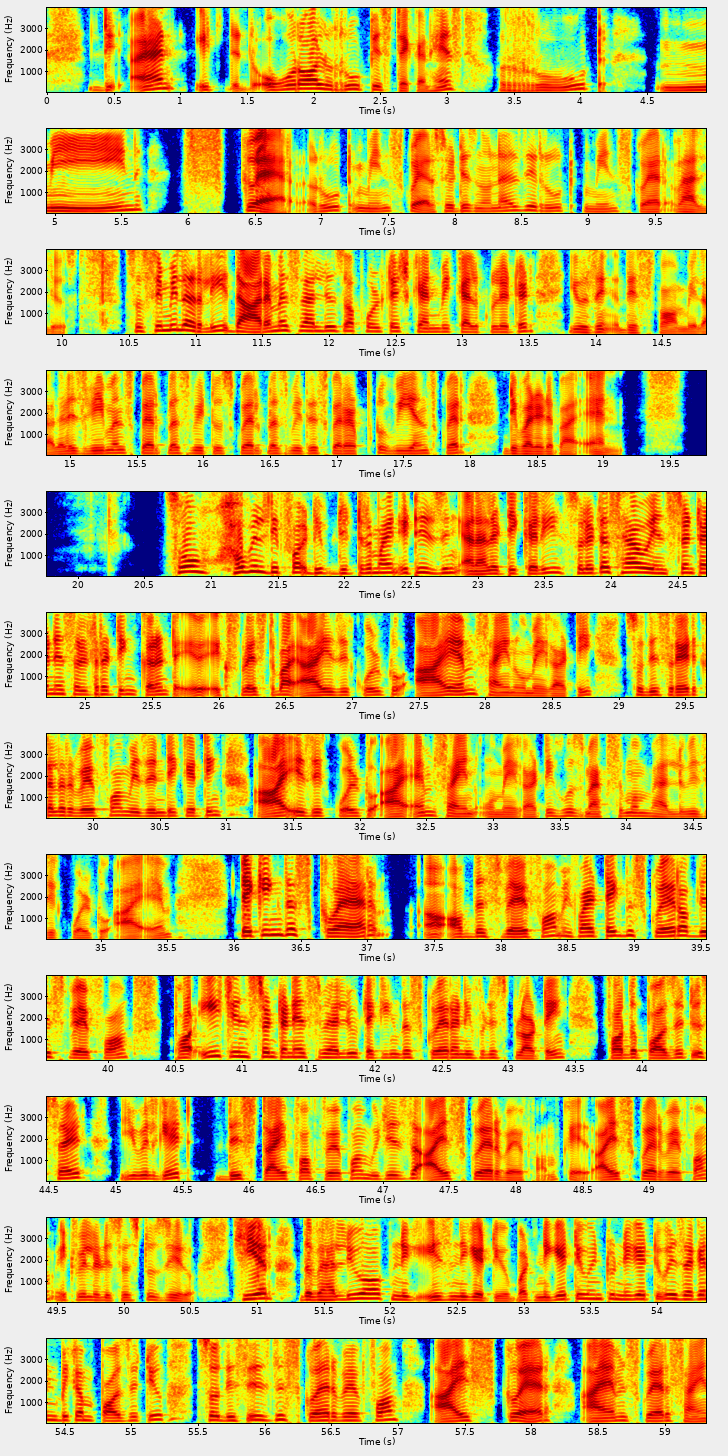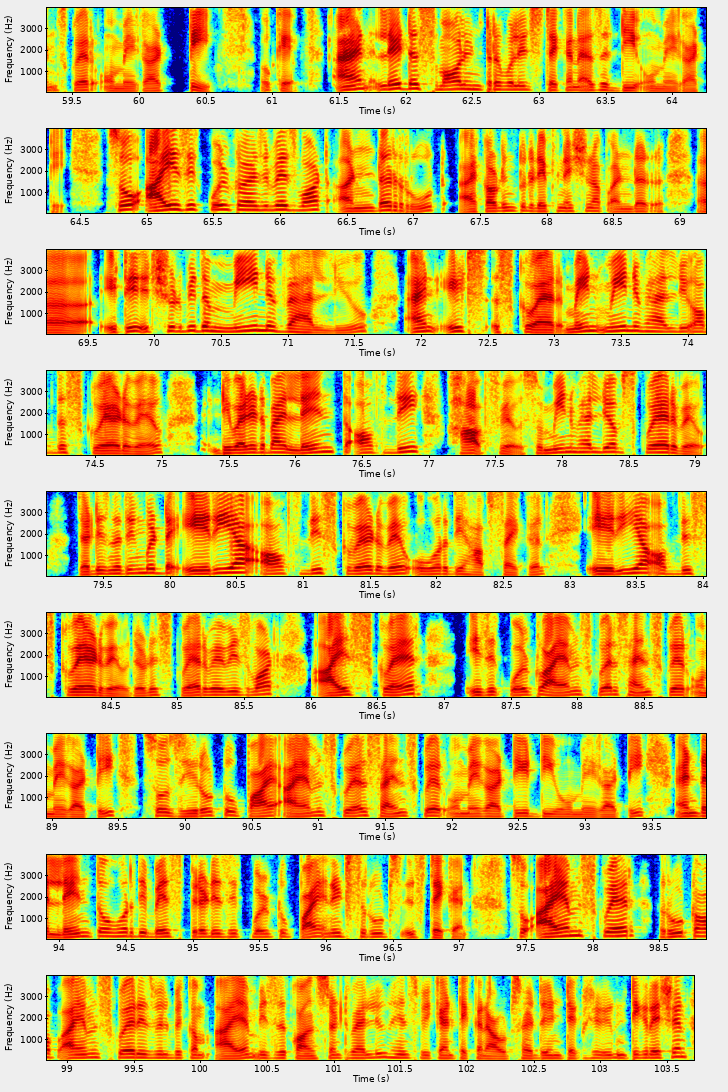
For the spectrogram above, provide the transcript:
And it overall root is taken. Hence root mean square root mean square. So it is known as the root mean square values. So similarly the rms values of voltage can be calculated using this formula. That is v1 square plus v2 square plus v3 square up to vn square divided by n so how will de determine it using analytically? So let us have instantaneous alternating current eh, expressed by I is equal to Im sine omega t. So this red color waveform is indicating I is equal to Im sine omega t whose maximum value is equal to Im. Taking the square uh, of this waveform if I take the square of this waveform for each instantaneous value taking the square and if it is plotting for the positive side you will get this type of waveform which is the i square waveform okay? I square waveform it will reduces to zero. Here the value of neg is negative but negative into negative is again become positive. So this is the square waveform i square im square sine square omega t okay? And let a small interval is taken as a d omega t. So i is equal to as always what? Under root according to the definition of under uh, it, it should be the mean value and its square mean mean value of the squared wave divided divided by length of the half wave. So mean value of square wave that is nothing but the area of the squared wave over the half cycle. Area of the squared wave that is square wave is what i square is equal to im square sine square omega t. So 0 to pi im square sine square omega t d omega t and the length over the base period is equal to pi and its roots is taken. So im square root of im square is will become im is a constant value hence we can take an outside the integration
